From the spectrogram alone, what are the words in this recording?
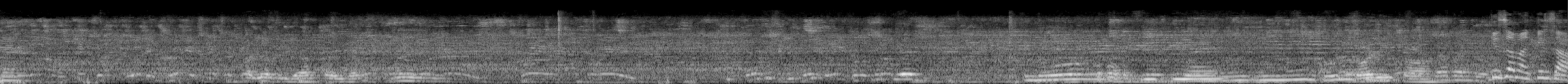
I love you, girl. There you go. Kiss her, man. Kiss her.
